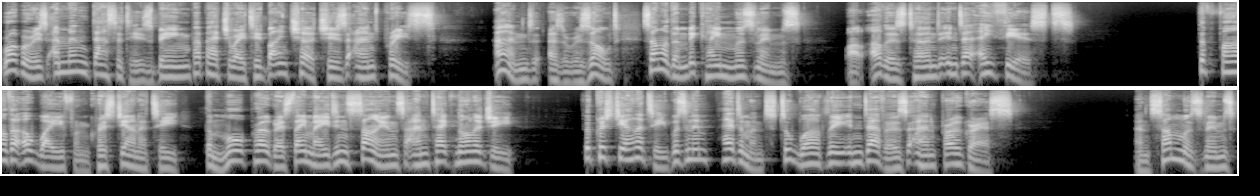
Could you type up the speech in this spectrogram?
robberies and mendacities being perpetuated by churches and priests, and as a result, some of them became Muslims, while others turned into atheists. The farther away from Christianity, the more progress they made in science and technology, for Christianity was an impediment to worldly endeavors and progress. And some Muslims,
